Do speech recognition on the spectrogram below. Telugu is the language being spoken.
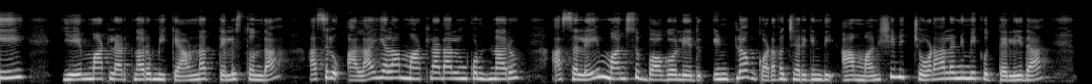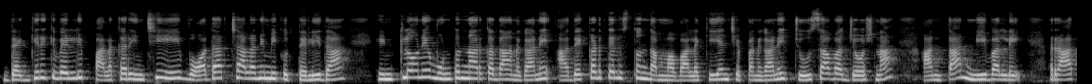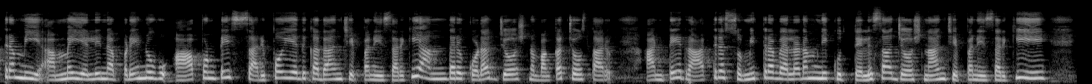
ఏం మాట్లాడుతున్నారో? మీకేమన్నా తెలుస్తుందా? అసలు అలా ఎలా మాట్లాడాలనుకుంటున్నారు? అసలే మనసు బాగోలేదు. ఇంట్లో గొడవ జరిగింది. ఆ మనిషిని చూడాలని మీకు తెలీదా? దగ్గరికి వెళ్ళి పలకరించి ఓదార్చాలని మీకు తెలీదా? ఇంట్లోనే ఉంటున్నారు కదా అనగానే అదెక్కడ తెలుస్తుందమ్మా వాళ్ళకి అని చెప్పాను కానీ చూసావా జోష్న అంతా నీ వల్లే. రాత్రి మీ అమ్మ వెళ్ళినప్పుడే నువ్వు ఆపుంటే సరిపోయేది కదా అని చెప్పనేసరికి అందరూ కూడా జోష్న వంక చూస్తారు. అంటే రాత్రి సుమిత్ర వెళ్ళడం నీకు తెలుసా జోష్న అని చెప్పనేసరికి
